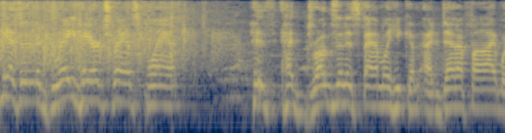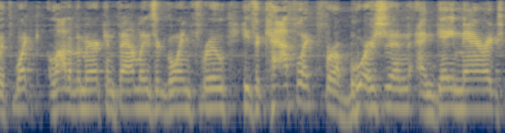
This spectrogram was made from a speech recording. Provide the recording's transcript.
he has a great hair transplant. His had drugs in his family. He can identify with what a lot of American families are going through. He's a Catholic for abortion and gay marriage.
